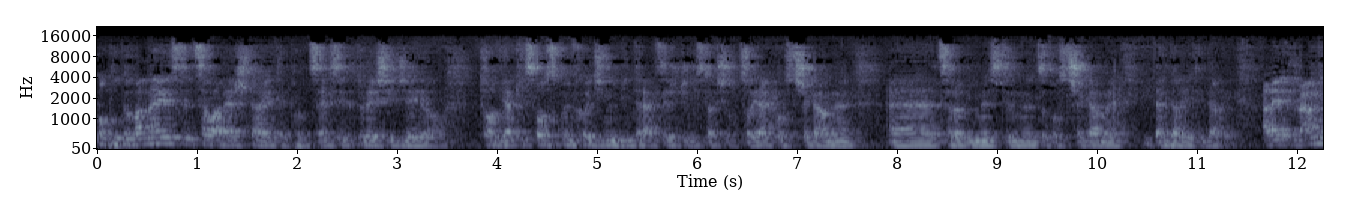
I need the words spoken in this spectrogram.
obudowana jest cała reszta i te procesy, które się dzieją, to w jaki sposób my wchodzimy w interakcję z rzeczywistością, co jak postrzegamy, e, co robimy z tym, co postrzegamy i tak dalej, i tak dalej. Ale dla mnie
